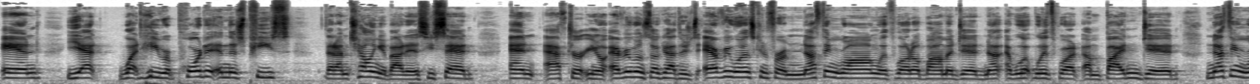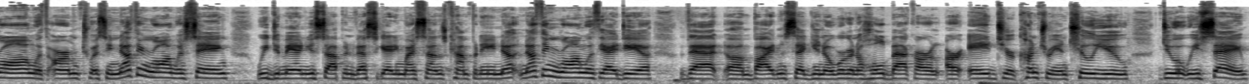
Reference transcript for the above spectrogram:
And yet, what he reported in this piece that I'm telling you about is he said, and after you know everyone's looked at there's everyone's confirmed nothing wrong with what Obama did, not, with what um, Biden did, nothing wrong with arm twisting, nothing wrong with saying we demand you stop investigating my son's company, no, nothing wrong with the idea that um, Biden said you know we're going to hold back our, our aid to your country until you do what we say.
